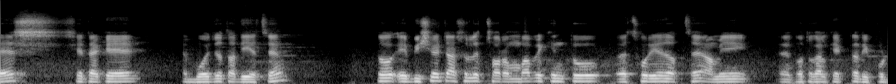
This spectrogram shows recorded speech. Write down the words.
দেশ সেটাকে বৈধতা দিয়েছে। তো এই বিষয়টা আসলে চরমভাবে কিন্তু ছড়িয়ে যাচ্ছে। আমি গতকালকে একটা রিপোর্ট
